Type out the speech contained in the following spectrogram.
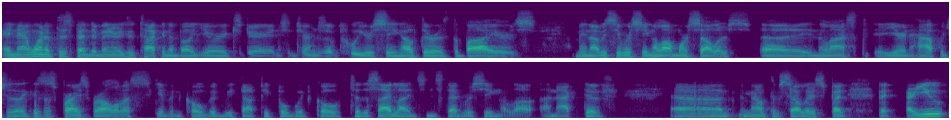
And I wanted to spend a minute or two talking about your experience in terms of who you're seeing out there as the buyers I mean, obviously, we're seeing a lot more sellers uh, in the last year and a half, which is, I think is a surprise for all of us. Given COVID, we thought people would go to the sidelines. Instead, we're seeing a lot an active uh, amount of sellers. But but are you,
